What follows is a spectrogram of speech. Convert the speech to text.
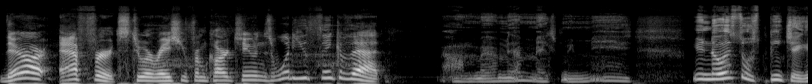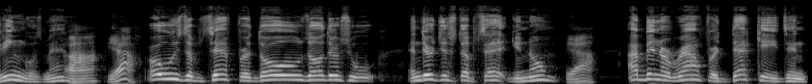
there are efforts to erase you from cartoons what do you think of that oh, man, that makes me mad. You know, it's those pinche gringos, man. uh-huh yeah Always upset for those others who, and they're just upset, you know? yeah I've been around for decades, and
